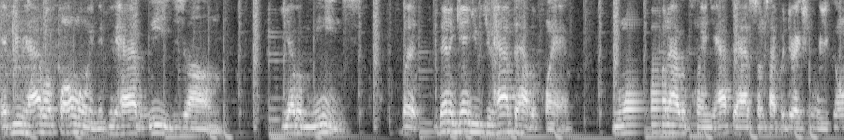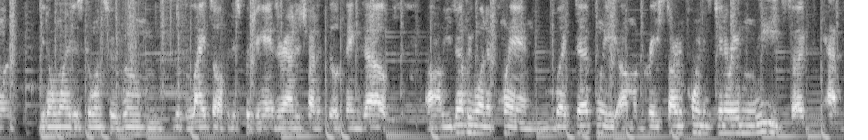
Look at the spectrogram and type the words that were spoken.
If you have a following, if you have leads, um, you have a means. But then again, you you have to have a plan. You want to have a plan. You have to have some type of direction where you're going. You don't want to just go into a room with the lights off and just put your hands around and try to fill things out. Um, you definitely want to plan, but definitely um, a great starting point is generating leads. So have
